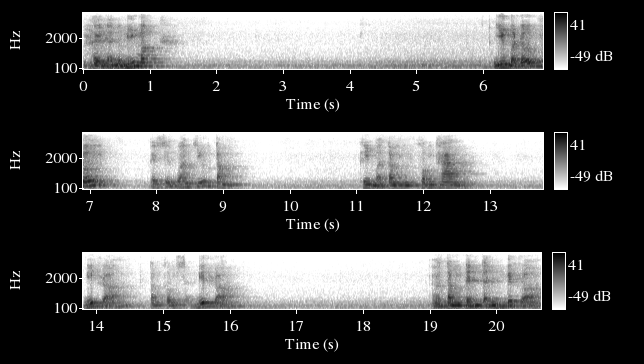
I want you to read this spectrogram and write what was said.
Hay là nó biến mất. Nhưng mà đối với cái sự quán chiếu tâm, khi mà tâm không tham biết rõ, tâm không biết rõ à, tâm định tĩnh, biết rõ,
